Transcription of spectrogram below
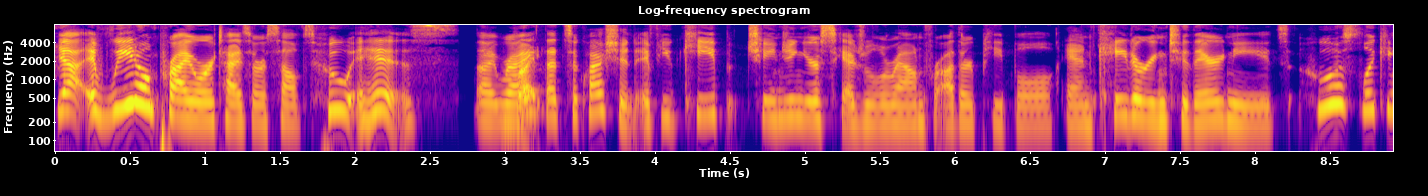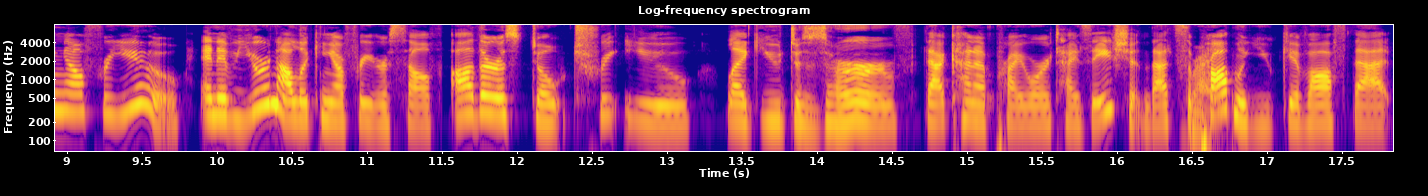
Yeah. If we don't prioritize ourselves, who is? Right? right? That's the question. If you keep changing your schedule around for other people and catering to their needs, who's looking out for you? And if you're not looking out for yourself, others don't treat you like you deserve that kind of prioritization. That's the right. problem. You give off that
